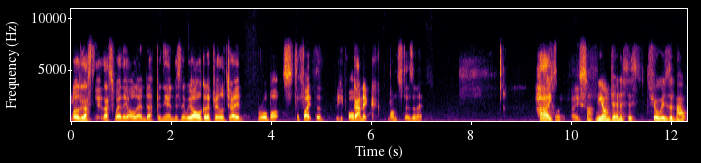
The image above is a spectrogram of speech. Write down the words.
Well, you- that's that's where they all end up in the end, isn't it? We all got to build giant robots to fight the organic monsters, isn't it? Hi, guys. that Neon Genesis show is about.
